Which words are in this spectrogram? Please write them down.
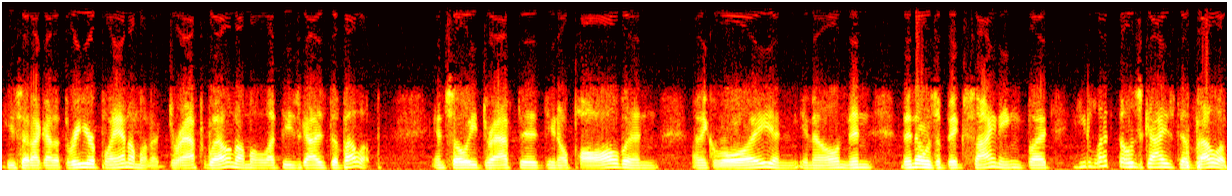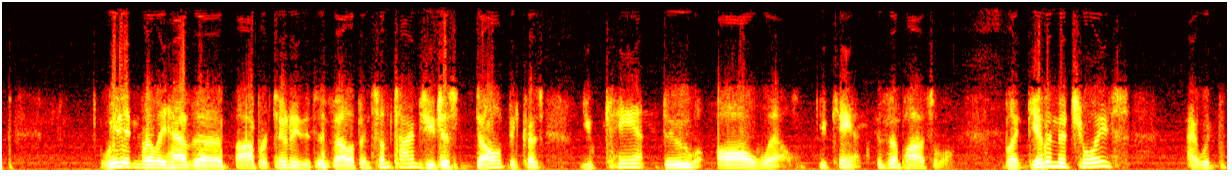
he said i got a three year plan i'm going to draft well and i'm going to let these guys develop and so he drafted you know paul and I think Roy and you know, and then then there was a big signing, but he let those guys develop. We didn't really have the opportunity to develop, and sometimes you just don't because you can't do all well. You can't. It's impossible. But given the choice, I would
